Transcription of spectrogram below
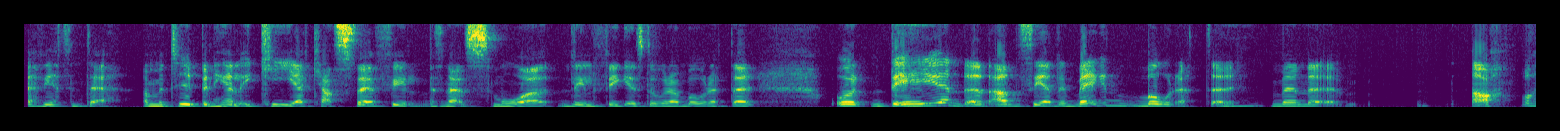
jag vet inte, ja, men typ en hel IKEA-kasse fylld med såna här små lillfingerstora morötter. Och det är ju ändå en ansenlig mängd morötter. Mm. Men eh, ja, vad,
